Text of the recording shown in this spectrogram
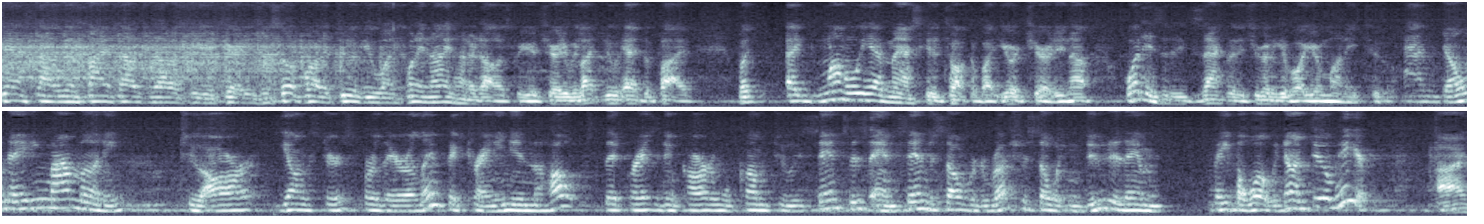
Chance now to win $5,000 for your charity. and so far the two of you won $2,900 for your charity. We'd like to add the five. But, uh, Mama, we haven't asked you to talk about your charity. Now, what is it exactly that you're going to give all your money to? I'm donating my money to our youngsters for their Olympic training in the hopes that President Carter will come to his senses and send us over to Russia so we can do to them people what we done to them here. I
